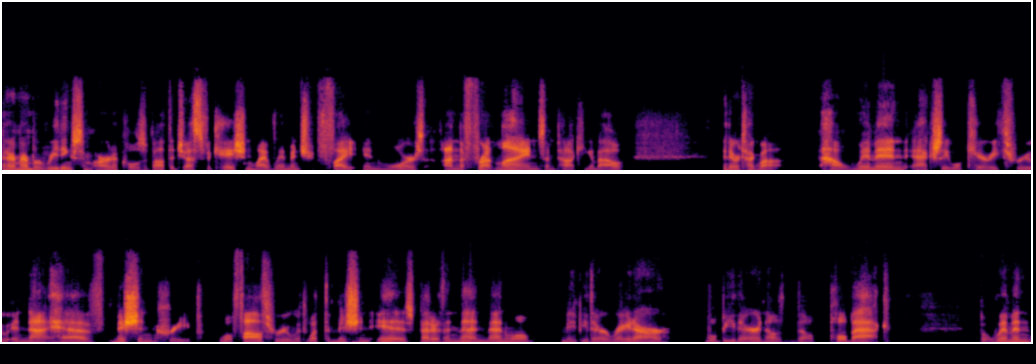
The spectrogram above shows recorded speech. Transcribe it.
And I remember reading some articles about the justification why women should fight in wars on the front lines, I'm talking about, and they were talking about how women actually will carry through and not have mission creep will follow through with what the mission is better than men. Men will maybe their radar will be there and they'll they'll pull back. But women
